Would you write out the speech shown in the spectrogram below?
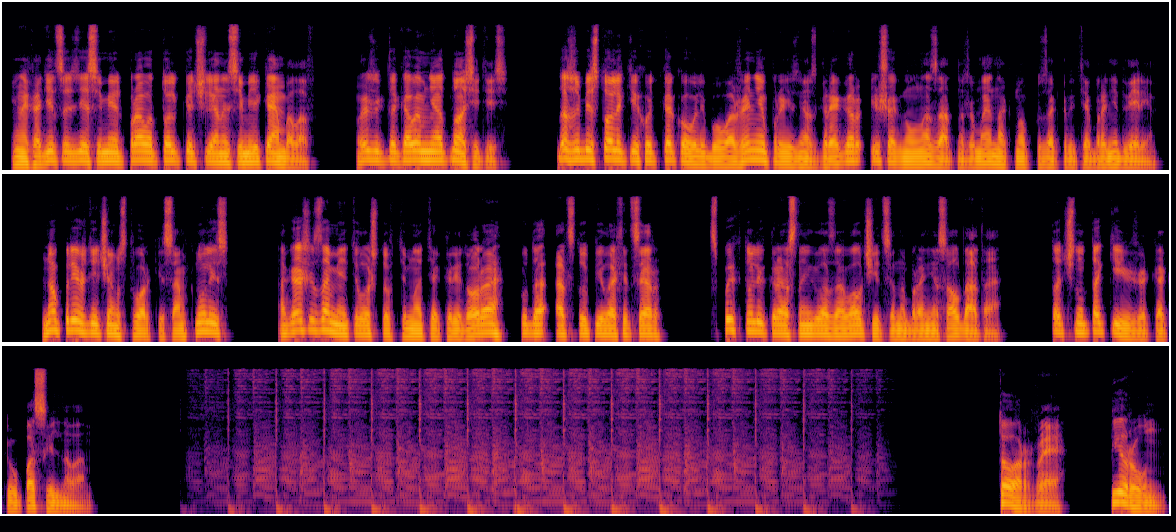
и находиться здесь имеют право только члены семьи Кэмпбеллов. Вы же к таковым не относитесь. Даже без столики хоть какого-либо уважения произнес Грегор и шагнул назад, нажимая на кнопку закрытия бронедвери. Но прежде чем створки сомкнулись, Агаши заметила, что в темноте коридора, куда отступил офицер, вспыхнули красные глаза волчицы на броне солдата, точно такие же, как и у посыльного. Торре. Перун.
